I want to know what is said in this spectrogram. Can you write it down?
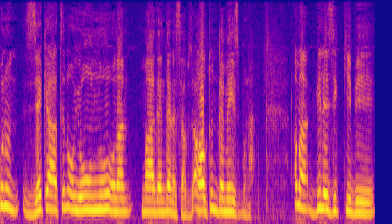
bunun zekatını o yoğunluğu olan madenden hesaplıyoruz. Altın demeyiz buna. Ama bilezik gibi,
